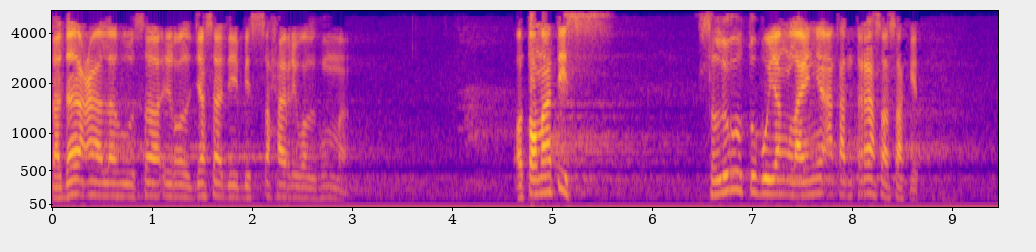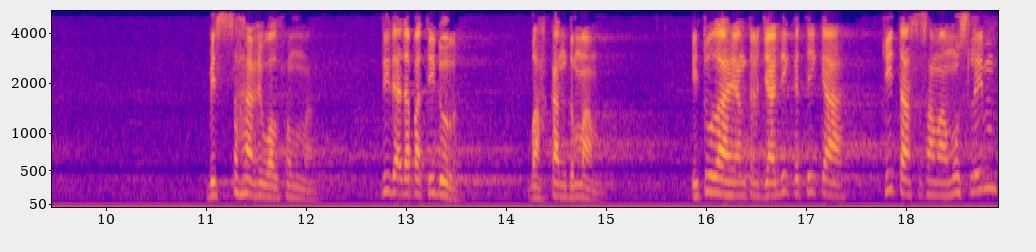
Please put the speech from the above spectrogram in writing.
tada'a lahu sa'irul jasadi bis sahari wal humma otomatis seluruh tubuh yang lainnya akan terasa sakit bis sahari wal humma tidak dapat tidur bahkan demam itulah yang terjadi ketika kita sesama muslim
